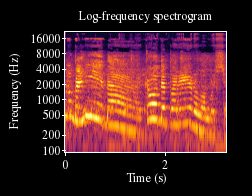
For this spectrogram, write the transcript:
Ну блін, чого не парирувалося?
